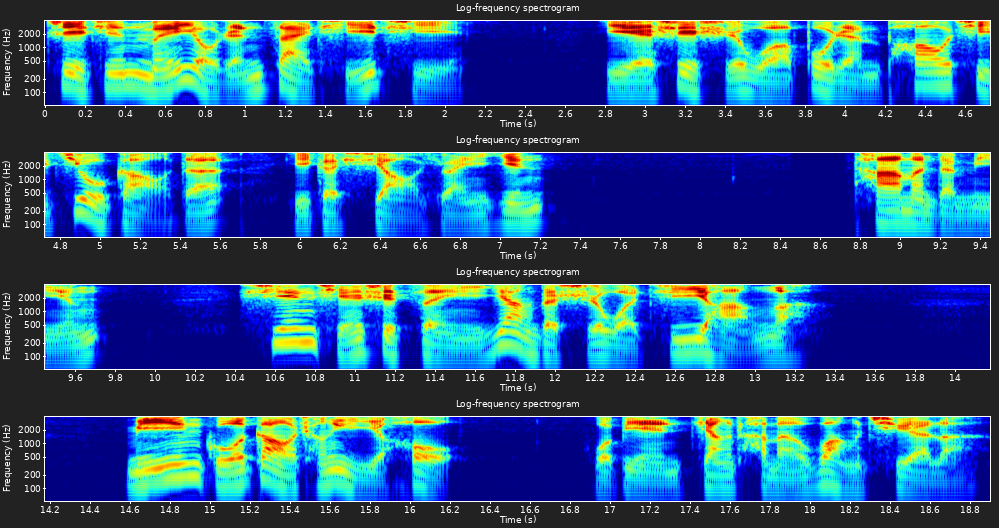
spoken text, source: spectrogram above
至今没有人再提起，也是使我不忍抛弃旧稿的。一个小原因，他们的名先前是怎样的使我激昂啊！民国告成以后，我便将他们忘却了，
